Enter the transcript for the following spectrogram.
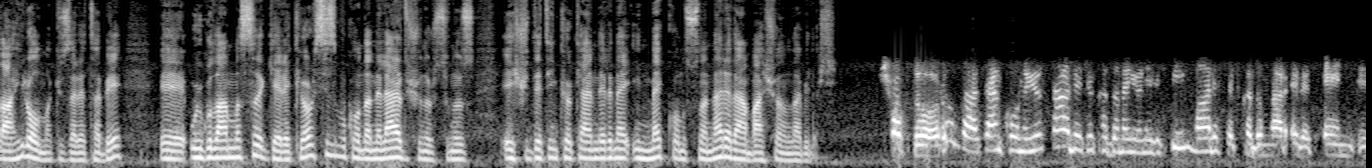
dahil olmak üzere tabii e, uygulanması gerekiyor. Siz bu konuda neler düşünürsünüz? E, şiddetin kökenlerine inmek konusunda nereden başlanılabilir? Çok doğru. Zaten konuyu sadece kadına yönelik değil, maalesef kadınlar evet en e,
